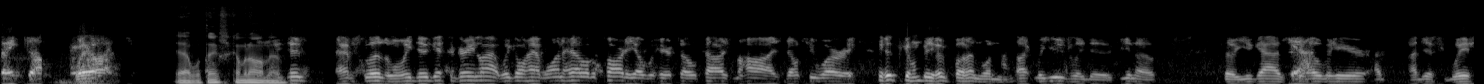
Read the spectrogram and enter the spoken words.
Thank y'all. Well. Yeah, well, thanks for coming on, man. Do, absolutely. When we do get the green light, we're gonna have one hell of a party over here at old Taj Mahal. Don't you worry. It's gonna be a fun one, like we usually do. You know. So you guys get Yeah. over here. I, I just wish,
